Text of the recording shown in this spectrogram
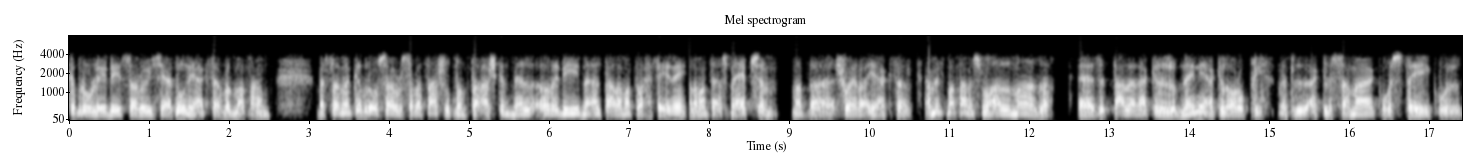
كبروا اولادي صاروا يساعدوني أكثر بالمطعم. بس لما كبروا وصاروا 17 و18 كنت already نقلت على مطرح ثاني على منطقة اسمها Epsom منطقه شوي راقيه أكثر. عملت مطعم اسمه المازا آه، زدت على الأكل اللبناني أكل أوروبي مثل أكل السمك والستيك وال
